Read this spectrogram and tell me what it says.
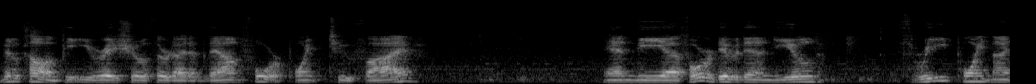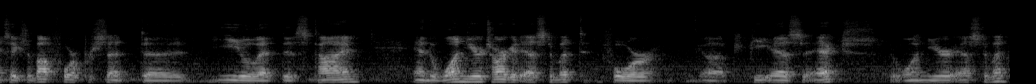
Middle column PE ratio, third item down, 4.25. And the uh, forward dividend yield, 3.96, about 4% uh, yield at this time. And the one-year target estimate for uh, PSX, the one-year estimate,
